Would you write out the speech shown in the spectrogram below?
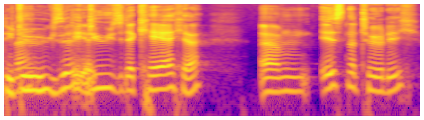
Die ne? Düse. die Düse der Kercher ähm, ist natürlich,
